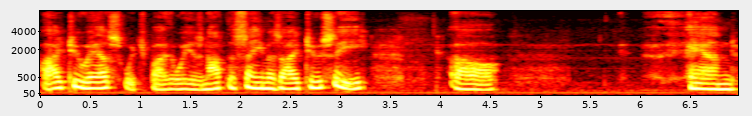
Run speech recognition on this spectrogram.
I2S, which by the way is not the same as I2C, uh, and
